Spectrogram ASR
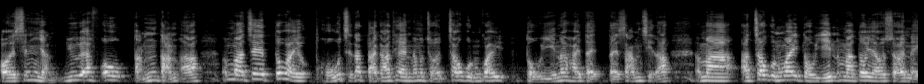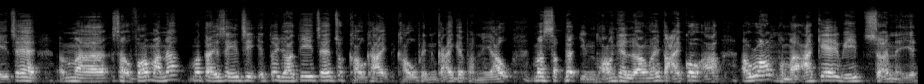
外星人 UFO 等等啊，咁啊即係都係好值得大家聽。咁啊，仲有周冠威導演啦，喺第第三節啦。咁啊，阿周冠威導演咁啊都有上嚟即係咁啊受訪問啦。咁啊第四節亦都有啲即係足球界球評界嘅朋友。咁啊十一言堂嘅兩位大哥啊，阿 Ron 同埋阿 Gary 上嚟嘅，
